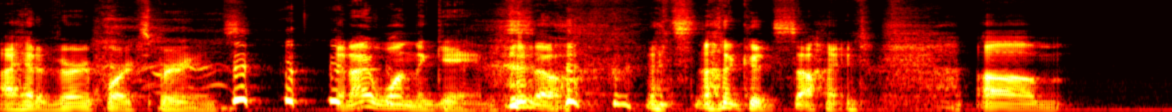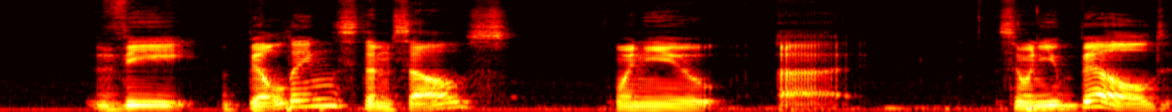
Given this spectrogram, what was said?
I had a very poor experience, and I won the game, so it's not a good sign. Um, the buildings themselves, when you, uh, so when you build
